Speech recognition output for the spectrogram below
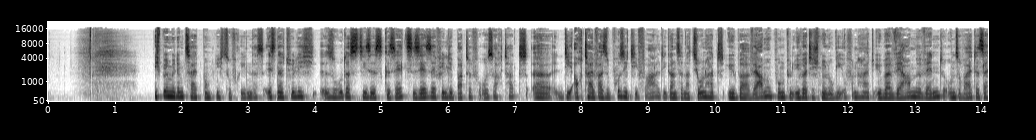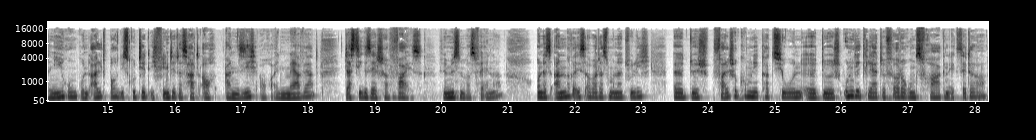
Ich bin mit dem Zeitpunkt nicht zufrieden. Das ist natürlich so, dass dieses Gesetz sehr, sehr viel Debatte verursacht hat, äh, die auch teilweise positiv war. Die ganze Nation hat über Wärmepumpen, über Technologieoffenheit, über Wärmewende und so weiter, Sanierung und Altbau diskutiert. Ich finde, das hat auch an sich auch einen Mehrwert, dass die Gesellschaft weiß, wir müssen was verändern. Und das andere ist aber, dass man natürlich äh, durch falsche Kommunikation, äh, durch ungeklärte Förderungsfragen etc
